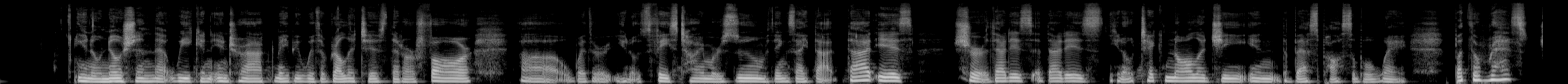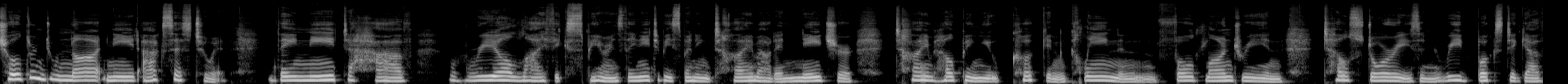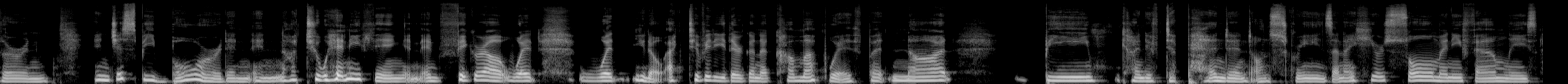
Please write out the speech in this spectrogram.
you know notion that we can interact maybe with relatives that are far uh, whether you know it's facetime or zoom things like that. That is sure that is that is you know technology in the best possible way. But the rest children do not need access to it. They need to have real life experience. They need to be spending time out in nature, time helping you cook and clean and fold laundry and tell stories and read books together and and just be bored and, and not do anything and, and figure out what what you know activity they're gonna come up with, but not be kind of dependent on screens. And I hear so many families,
